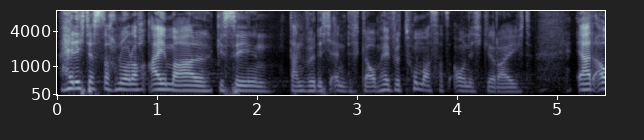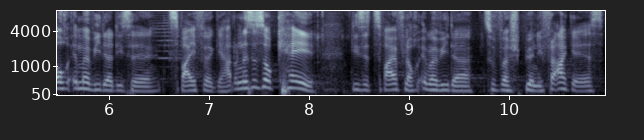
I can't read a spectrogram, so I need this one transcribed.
hätte ich das doch nur noch einmal gesehen, dann würde ich endlich glauben. Hey, für Thomas hat es auch nicht gereicht. Er hat auch immer wieder diese Zweifel gehabt. Und es ist okay, diese Zweifel auch immer wieder zu verspüren. Die Frage ist,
